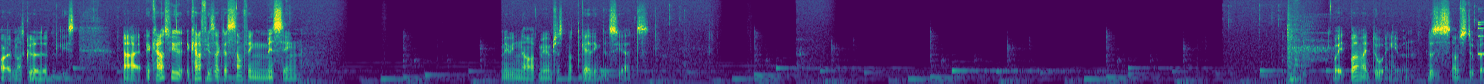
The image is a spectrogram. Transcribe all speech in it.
Or I'm not good at it at least. Uh, it kind of it kind of feels like there's something missing Maybe not, maybe I'm just not getting this yet. Wait, what am I doing even? This is... I'm stupid.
